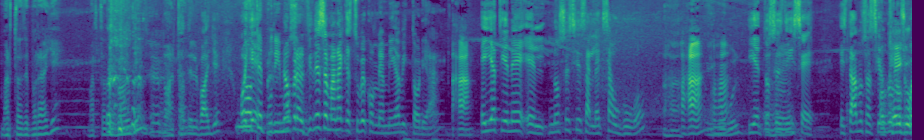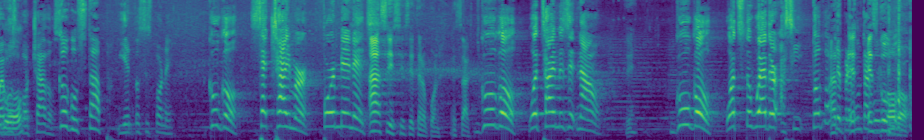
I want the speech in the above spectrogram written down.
¿Marta de Braille? ¿Marta de baile? Marta del Valle. No Oye, te pudimos- no, pero el fin de semana que estuve con mi amiga Victoria, Ajá, ella tiene el, no sé si es Alexa o Google, Ajá. Ajá, ¿Y ajá. Google? y entonces dice, estábamos haciendo Ok, unos Google. huevos pochados. Google Stop. Y entonces pone, Google, set timer, four minutes. Ah, sí, sí, sí, te lo pone. Exacto. Google, what time is it now? Sí. Google, what's the weather? Así, todo Ah, le pregunta es, a es Google.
